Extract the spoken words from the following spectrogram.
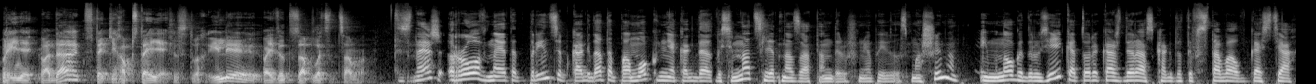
принять подарок в таких обстоятельствах или пойдет и заплатит сама. Ты знаешь, ровно этот принцип когда-то помог мне, когда 18 лет назад, Андрюш, у меня появилась машина, и много друзей, которые каждый раз, когда ты вставал в гостях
